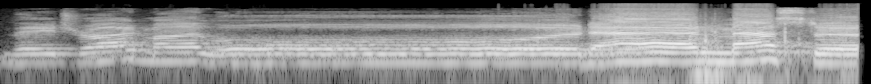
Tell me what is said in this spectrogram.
They tried my Lord and Master.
